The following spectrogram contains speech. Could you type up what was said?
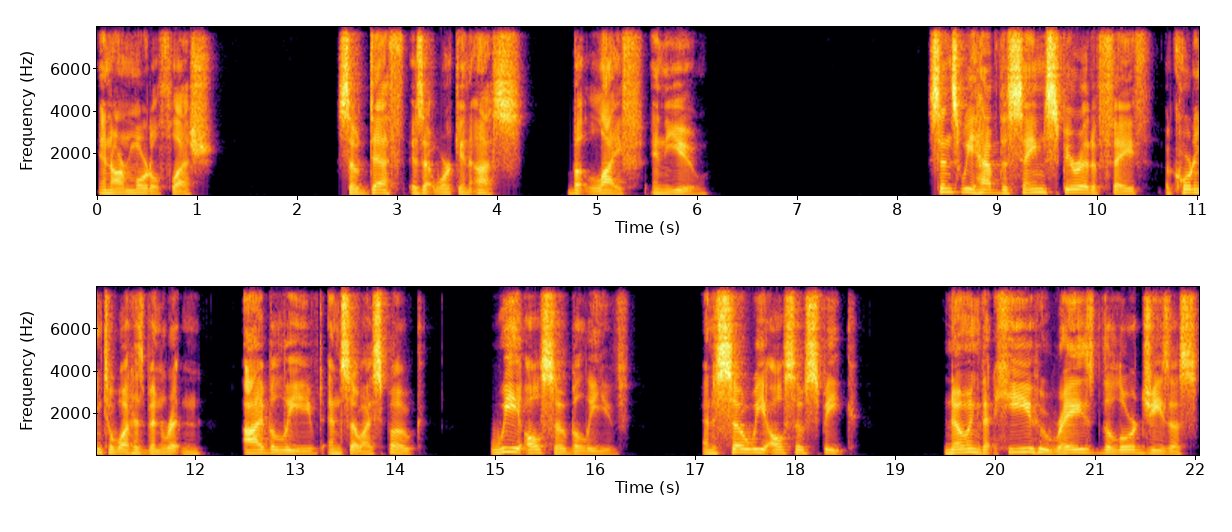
in our mortal flesh. So death is at work in us, but life in you. Since we have the same spirit of faith, according to what has been written, I believed, and so I spoke, we also believe, and so we also speak, knowing that he who raised the Lord Jesus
